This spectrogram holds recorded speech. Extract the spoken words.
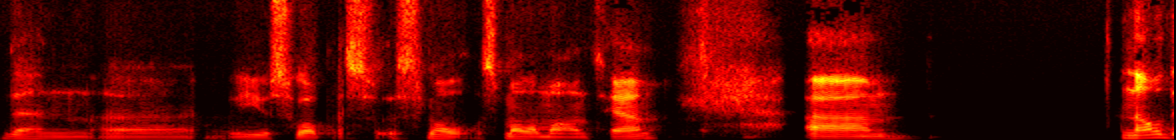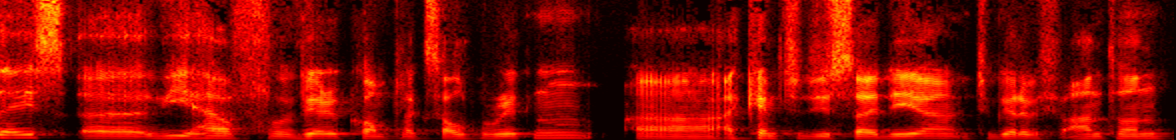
then uh, you swap a small small amount. Yeah. Um, nowadays uh, we have a very complex algorithm. Uh, I came to this idea together with Anton,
